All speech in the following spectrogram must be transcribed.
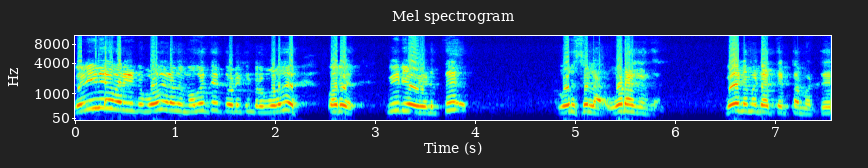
வெளியே வருகின்ற பொழுது எனது முகத்தை துடைக்கின்ற பொழுது ஒரு வீடியோ எடுத்து ஒரு சில ஊடகங்கள் வேண்டுமென்ற திட்டமிட்டு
